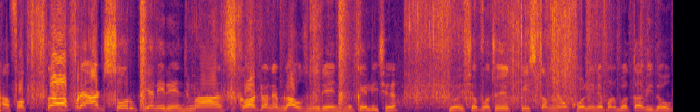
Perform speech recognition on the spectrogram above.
આ ફક્ત આપણે આઠસો રૂપિયાની રેન્જમાં સ્કર્ટ અને બ્લાઉઝની રેન્જ મૂકેલી છે. જોઈ શકો છો એક પીસ તમને હું ખોલીને પણ બતાવી દઉં.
